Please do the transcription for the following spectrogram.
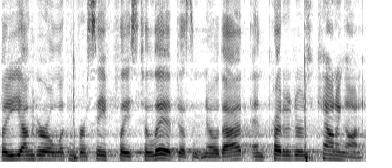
but a young girl looking for a safe place to live doesn't know that, and predators are counting on it.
